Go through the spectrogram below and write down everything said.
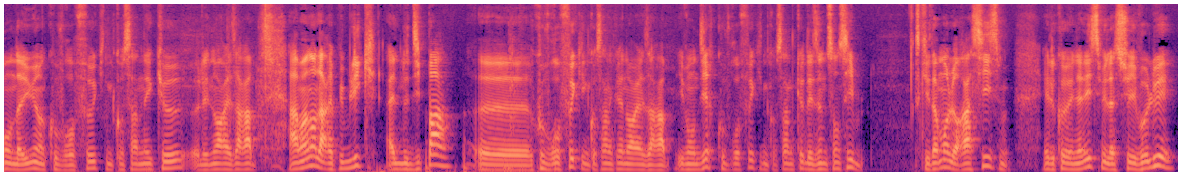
on a eu un couvre-feu qui ne concernait que les Noirs et les Arabes. Alors maintenant, la République, elle ne dit pas euh, couvre-feu qui ne concerne que les Noirs et les Arabes. Ils vont dire couvre-feu qui ne concerne que des zones sensibles. Parce qu'évidemment, le racisme et le colonialisme, il a su évoluer.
